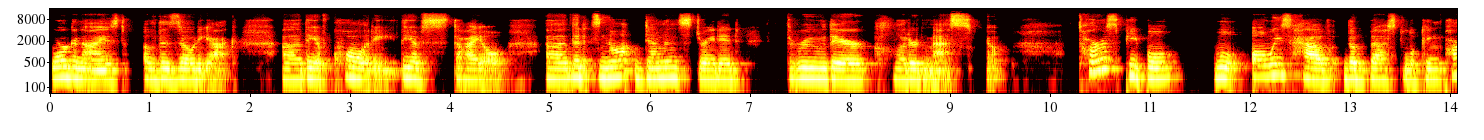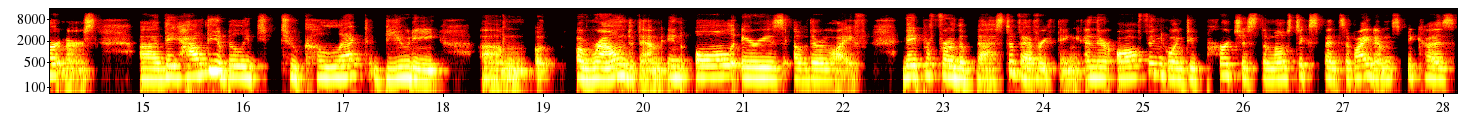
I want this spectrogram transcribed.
organized of the zodiac. Uh, they have quality, they have style, uh, that it's not demonstrated through their cluttered mess. Taurus people will always have the best looking partners. Uh, they have the ability to collect beauty um, around them in all areas of their life. They prefer the best of everything, and they're often going to purchase the most expensive items because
